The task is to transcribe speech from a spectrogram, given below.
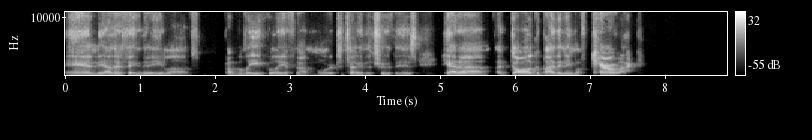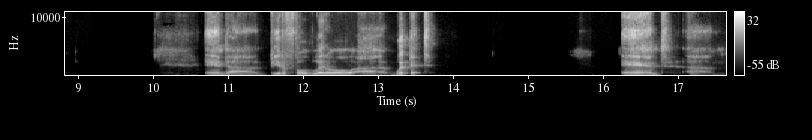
And the other thing that he loved, probably equally, if not more, to tell you the truth, is he had a, a dog by the name of Kerouac. And a beautiful little uh, whippet. And um,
